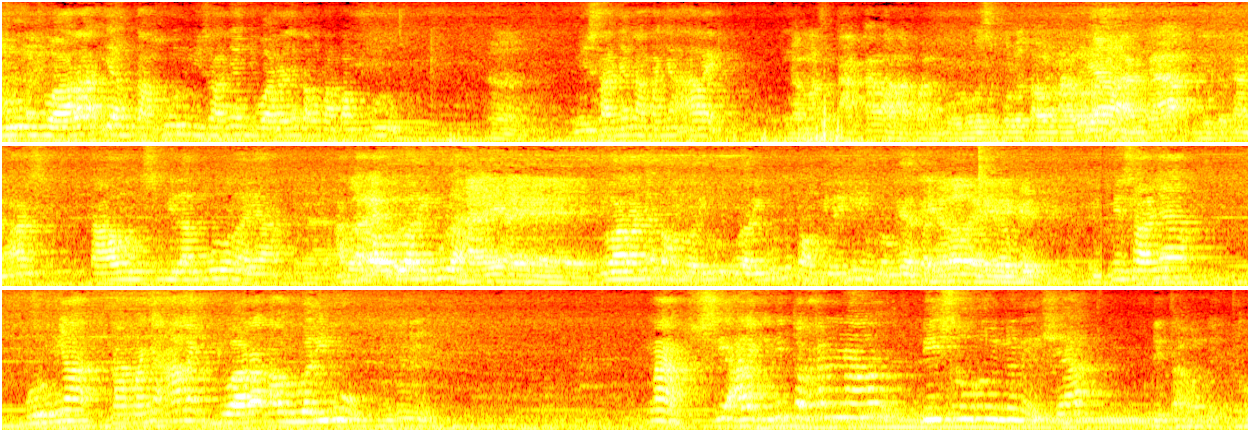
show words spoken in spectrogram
burung juara yang tahun misalnya juaranya tahun 80 Hmm. misalnya namanya Alek nggak masuk akal lah 80 10 tahun lalu Ya. lah ditangkap gitu kan mas tahun 90 lah ya Ya, atau tahun 2000 lah Ah, iya iya iya juaranya tahun 2000 2000 itu tahun milenium dong ya Iya, iya, iya. misalnya burungnya namanya Alek juara tahun 2000 Hmm. nah si Alek ini terkenal di seluruh Indonesia di tahun itu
